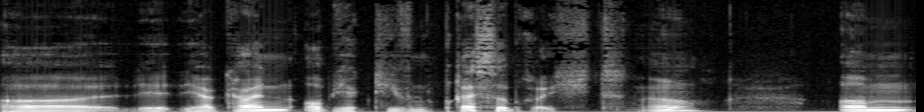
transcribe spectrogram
äh, ja, keinen objektiven Pressebericht. Ne? Ähm,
